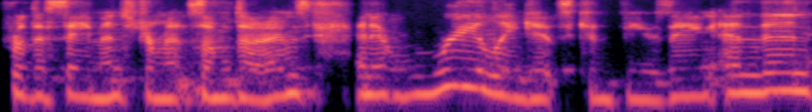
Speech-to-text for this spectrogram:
for the same instrument sometimes and it really gets confusing and then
